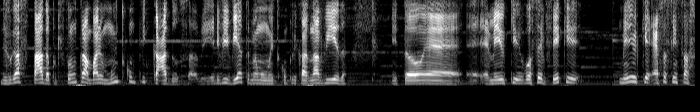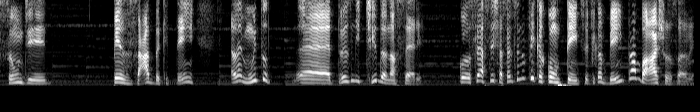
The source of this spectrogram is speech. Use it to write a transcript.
desgastada, porque foi um trabalho muito complicado, sabe? Ele vivia também um momento complicado na vida. Então é, é, é meio que você vê que meio que essa sensação de pesada que tem, ela é muito é, transmitida na série. Quando você assiste a série, você não fica contente, você fica bem para baixo, sabe?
